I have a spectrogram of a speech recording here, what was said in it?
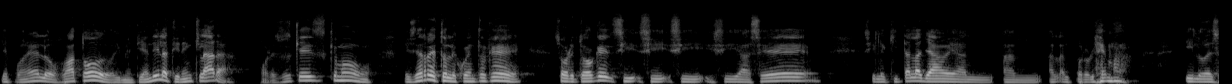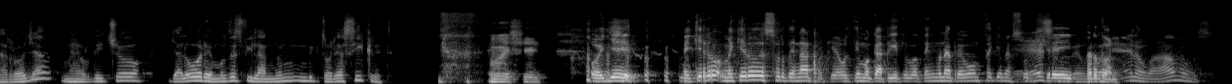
le ponen el ojo a todo, y me entiende, y la tienen clara. Por eso es que es como ese reto, le cuento que, sobre todo que si, si, si, si hace, si le quita la llave al, al, al, problema y lo desarrolla, mejor dicho, ya lo veremos desfilando en Victoria's Secret. Uy, sí. Oye, me quiero, me quiero desordenar porque último capítulo tengo una pregunta que me surge y perdón. Bueno, vamos.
